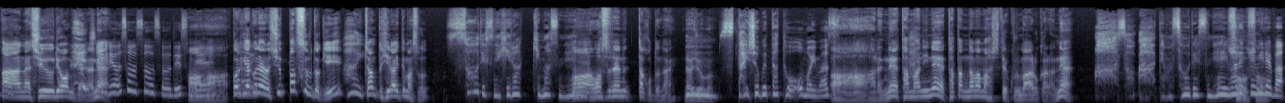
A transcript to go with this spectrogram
あな終了みたいなね。終了。そうそうそうですね。これ逆にあの出発する時、はい、ちゃんと開いてます？そうですね。開きますね。あ忘れたことない？大丈夫、うん、大丈夫だと思います。あああれねたまにね畳んだまま走ってる車あるからね。あそうあでもそうですね。言われてみれば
